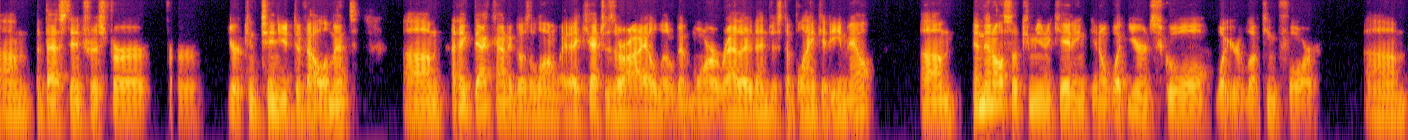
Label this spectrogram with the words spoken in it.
um, the best interest for for your continued development. Um, I think that kind of goes a long way. That catches our eye a little bit more rather than just a blanket email. Um, and then also communicating, you know, what you're in school, what you're looking for, um,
